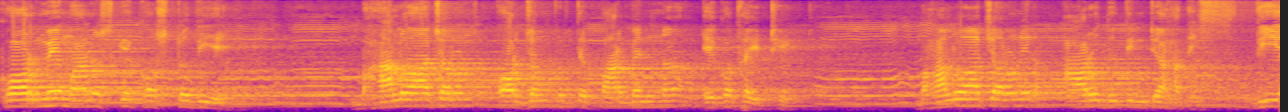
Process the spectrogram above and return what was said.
কর্মে মানুষকে কষ্ট দিয়ে ভালো আচরণ অর্জন করতে পারবেন না, এ কথাই ঠিক। ভালো আচরণের আরও দু তিনটে হাদিস দিয়ে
